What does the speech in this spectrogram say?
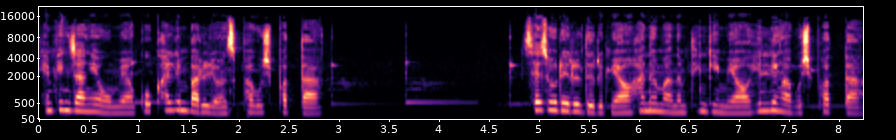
캠핑장에 오면 꼭 할림바를 연습하고 싶었다. 새소리를 들으며 한음한음 튕기며 힐링하고 싶었다.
